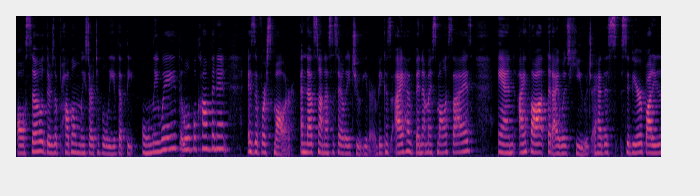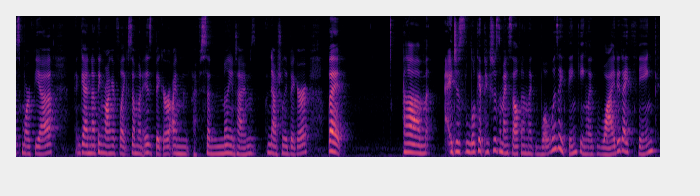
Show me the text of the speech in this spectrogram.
also there's a problem we start to believe that the only way that we'll feel confident is if we're smaller. And that's not necessarily true either because I have been at my smallest size and I thought that I was huge. I had this severe body dysmorphia. Again, nothing wrong if like someone is bigger. I'm I've said a million times naturally bigger, but um I just look at pictures of myself and I'm like, what was I thinking? Like why did I think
